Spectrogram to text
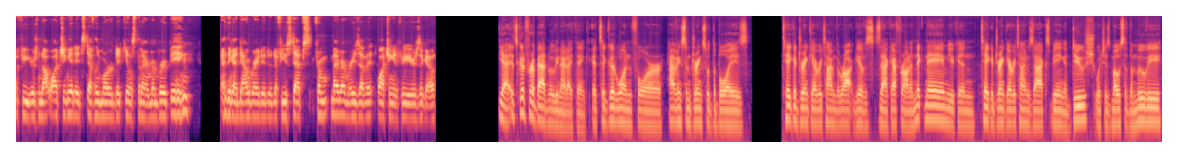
a few years of not watching it, it's definitely more ridiculous than I remember it being. I think I downgraded it a few steps from my memories of it watching it a few years ago. Yeah, it's good for a bad movie night, I think. It's a good one for having some drinks with the boys. Take a drink every time The Rock gives Zac Efron a nickname. You can take a drink every time Zac's being a douche, which is most of the movie,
